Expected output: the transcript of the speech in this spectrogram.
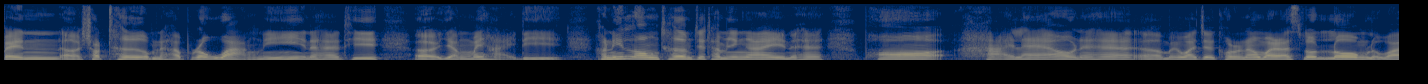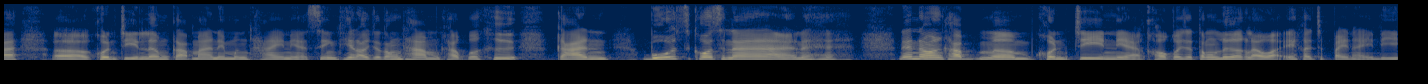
เป็นช็อตเทอมนะครับระหว่างนี้นะฮะที่ยังไม่หายดี คราวนี้ลองเทอมจะทำยังไงนะฮะ พอหายแล้วนะฮะไม่ว่าจะโคโรนาไวรัสลดลง หรือว่าคนจีนเริ่มกลับมาในเมืองไทยเนี่ยสิ่งที่เราจะต้องทำครับก็คือการบูสต์โฆษณานะฮะแน่นอนครับคนจีนเนี่ยเขาก็จะต้องเลือกแล้วว่าเอ๊ะเขาจะไปไหนดี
